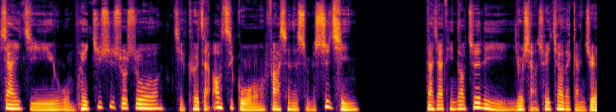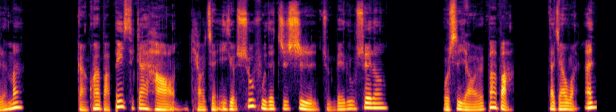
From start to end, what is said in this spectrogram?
下一集我们会继续说说杰克在奥兹国发生了什么事情。大家听到这里有想睡觉的感觉了吗？赶快把被子盖好，调整一个舒服的姿势，准备入睡喽。我是瑶儿爸爸，大家晚安。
